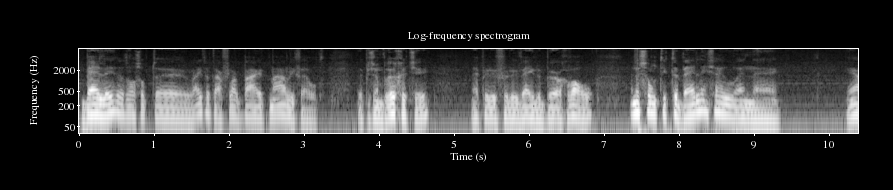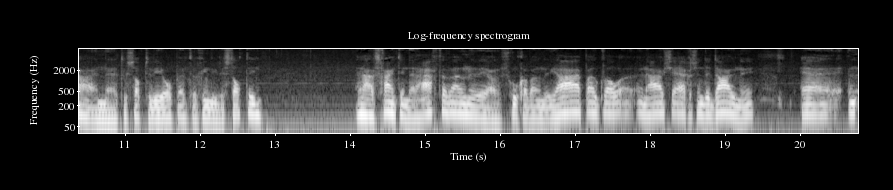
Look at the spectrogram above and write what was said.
bellen. Dat was op de, heet het daar, vlakbij het Malieveld. Dan heb je zo'n bruggetje. Dan heb je de Veluwelenburgwal. En dan stond hij te bellen en zo. En ja, en toen stapte hij op en toen ging hij de stad in. En hij schijnt in Den Haag te wonen weer. Vroeger woonde Ja, hij heeft ook wel een huisje ergens in de duinen. Eh, een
